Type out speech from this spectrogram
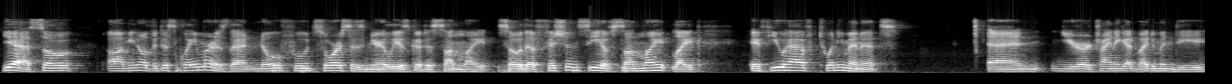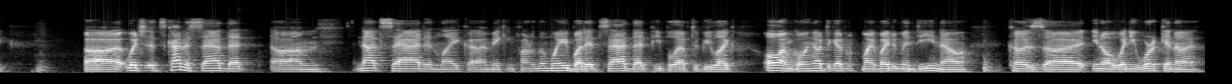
Yeah. So. Um, you know, the disclaimer is that no food source is nearly as good as sunlight. So the efficiency of sunlight, like if you have 20 minutes and you're trying to get vitamin D, uh, which it's kind of sad that um, not sad and like uh, making fun of them way, but it's sad that people have to be like, oh, I'm going out to get my vitamin D now, because uh, you know when you work in a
